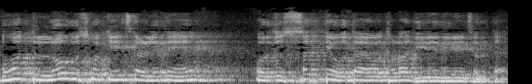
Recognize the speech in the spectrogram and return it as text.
बहुत लोग उसको केच कर लेते हैं, और जो सत्य होता है, वो थोड़ा धीरे धीरे चलता है।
